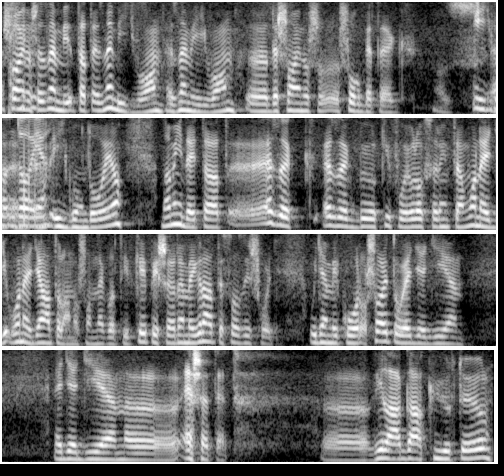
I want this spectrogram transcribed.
Sajnos ez nem, tehát ez nem így van, ez nem így van, de sajnos sok beteg az így gondolja. Így gondolja. Na mindegy, tehát ezek, ezekből kifolyólag szerintem van egy, van egy általánosan negatív kép, és erre még rátesz az is, hogy ugye mikor a sajtó egy-egy ilyen, egy-egy ilyen esetet világgá kürtől,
